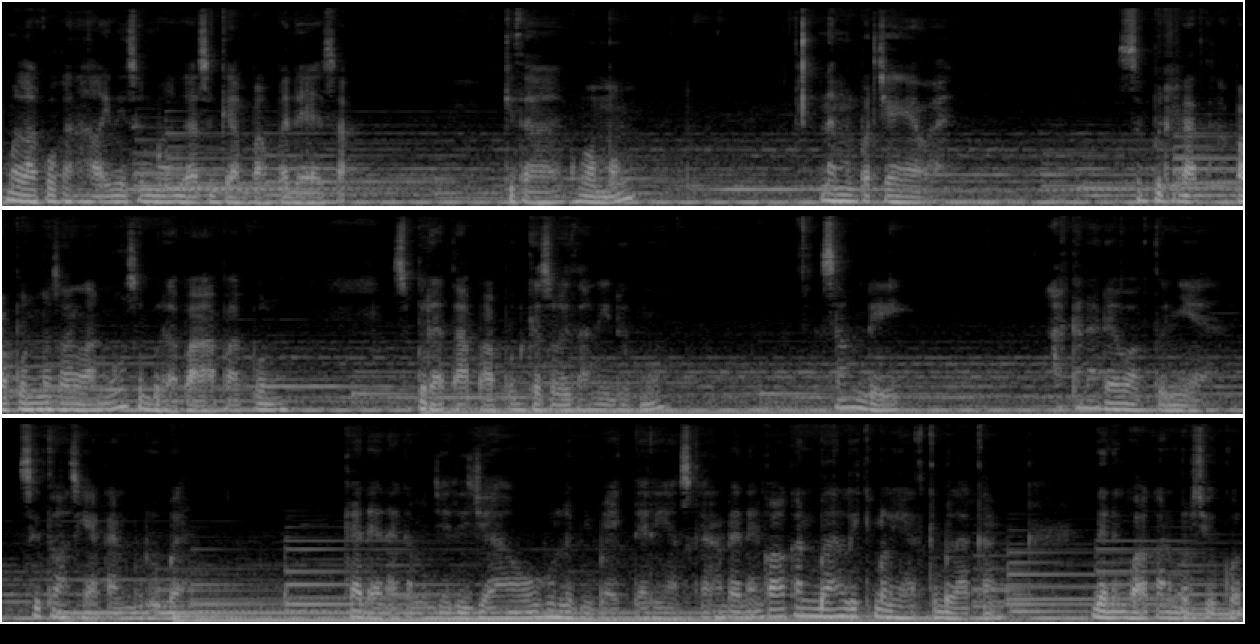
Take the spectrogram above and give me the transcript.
melakukan hal ini semua nggak segampang pada saat kita ngomong. Namun percayalah, seberat apa pun masalahmu, seberapa apa pun, seberat apa pun kesulitan hidupmu, someday akan ada waktunya situasi akan berubah. Keadaan akan menjadi jauh lebih baik dari yang sekarang dan engkau akan balik melihat ke belakang dan engkau akan bersyukur.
